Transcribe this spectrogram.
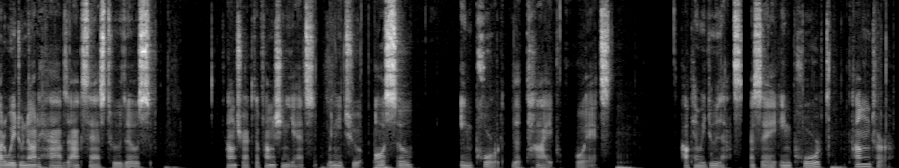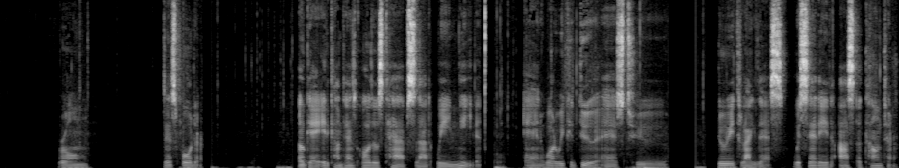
but we do not have the access to those contract function yet. We need to also import the type for it. How can we do that? Let's say import counter from this folder. Okay, it contains all those tabs that we need. And what we could do is to do it like this. We set it as a counter.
